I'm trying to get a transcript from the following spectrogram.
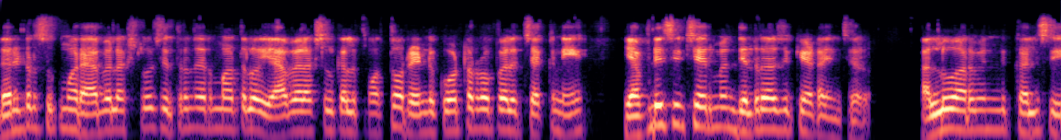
డైరెక్టర్ సుకుమార్ యాభై లక్షలు చిత్ర నిర్మాతలు యాభై లక్షలు కలిపి మొత్తం రెండు కోట్ల రూపాయల చెక్ని ఎఫ్డిసి చైర్మన్ దిల్రాజు కేటాయించారు. అల్లు అరవింద్ కలిసి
